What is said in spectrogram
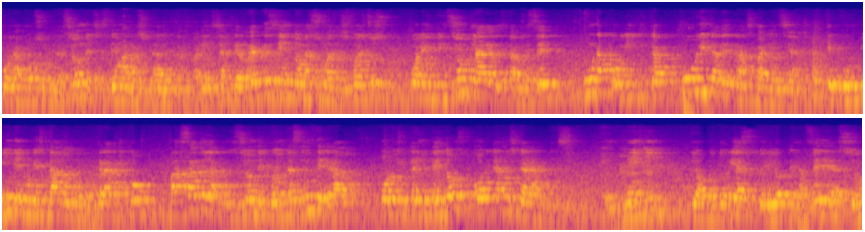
con la consolidación del Sistema Nacional de Transparencia, que representa una suma de esfuerzos con la intención clara de establecer una política pública de transparencia que culmine en un Estado democrático basado en la rendición de cuentas integrado por los 32 órganos garantes, el INEGI, la Auditoría Superior de la Federación,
